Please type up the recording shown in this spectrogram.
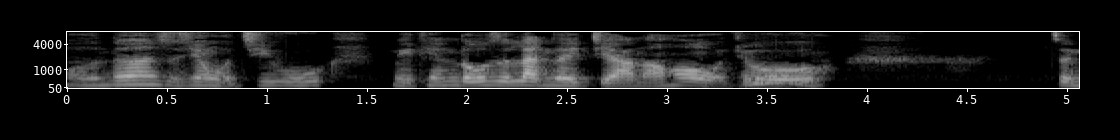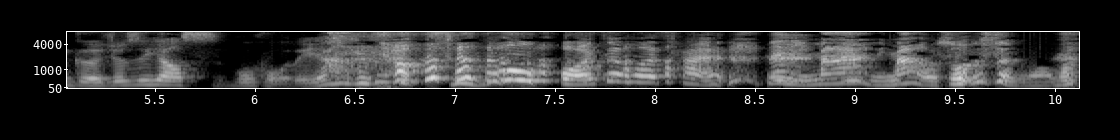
我那段时间我几乎每天都是烂在家，然后我就。整个就是要死不活的样 子，要死不活这么惨。那你妈，你妈有说什么吗？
